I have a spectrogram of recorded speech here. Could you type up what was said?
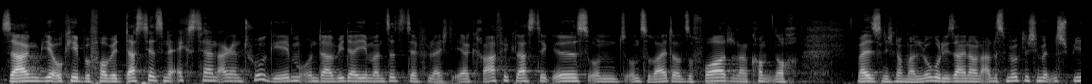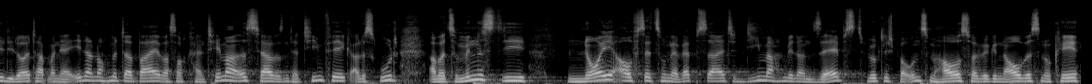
sagen wir, okay, bevor wir das jetzt einer externen Agentur geben und da wieder jemand sitzt, der vielleicht eher grafiklastig ist und, und so weiter und so fort und dann kommt noch weiß ich nicht, nochmal ein Logodesigner und alles Mögliche mit ins Spiel. Die Leute hat man ja eh dann noch mit dabei, was auch kein Thema ist. Ja, wir sind ja teamfähig, alles gut. Aber zumindest die Neuaufsetzung der Webseite, die machen wir dann selbst wirklich bei uns im Haus, weil wir genau wissen, okay,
